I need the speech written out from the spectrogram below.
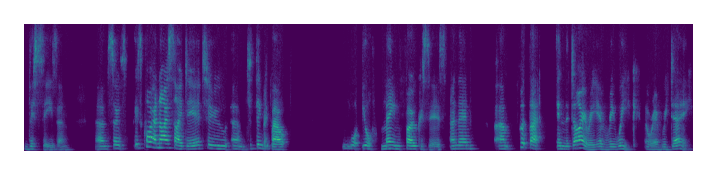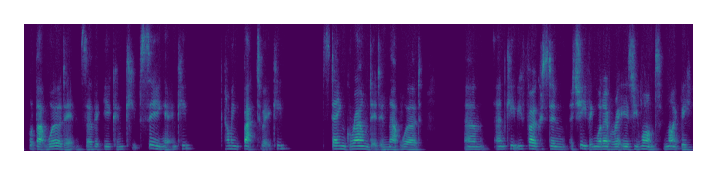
this season? Um, so it's it's quite a nice idea to um, to think about what your main focus is, and then um, put that in the diary every week or every day. Put that word in so that you can keep seeing it and keep coming back to it, keep staying grounded in that word. Um, and keep you focused in achieving whatever it is you want. It might be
